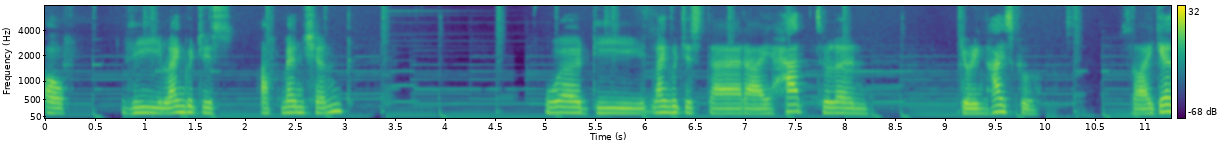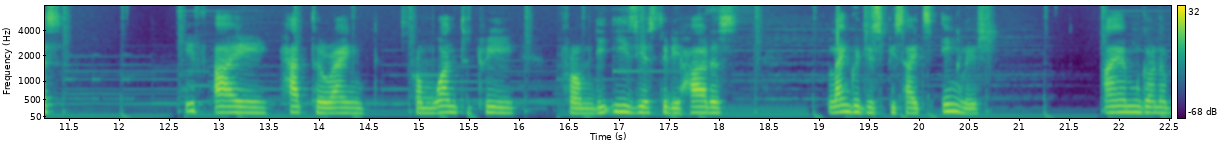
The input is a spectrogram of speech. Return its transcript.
of the languages I've mentioned were the languages that I had to learn during high school. So I guess if I had to rank from 1 to 3 from the easiest to the hardest languages besides English, I am gonna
